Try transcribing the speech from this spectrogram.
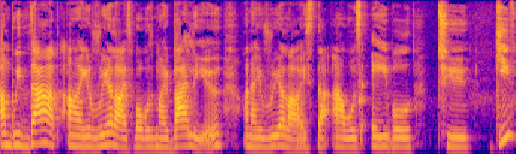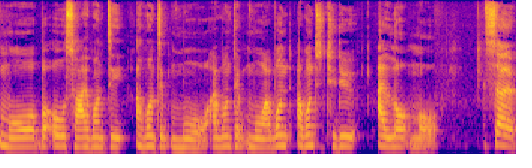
And with that i realized what was my value and i realized that i was able to give more, but also I wanted I wanted more. I wanted more. I want I wanted to do a lot more. So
